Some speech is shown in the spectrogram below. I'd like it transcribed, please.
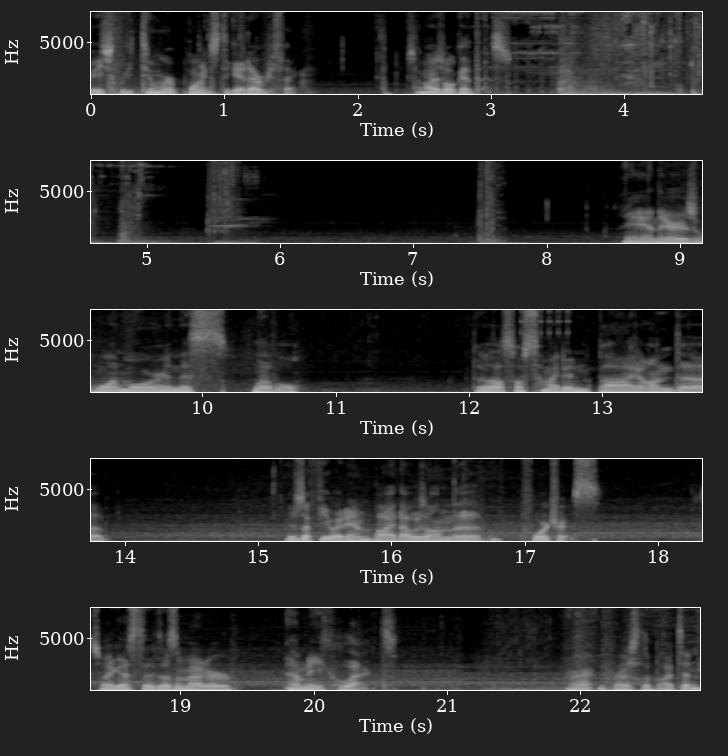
Basically two more points to get everything. So I might as well get this. And there's one more in this level. There's also some I didn't buy on the... There's a few I didn't buy that was on the fortress. So I guess it doesn't matter how many you collect. Alright, press the button.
